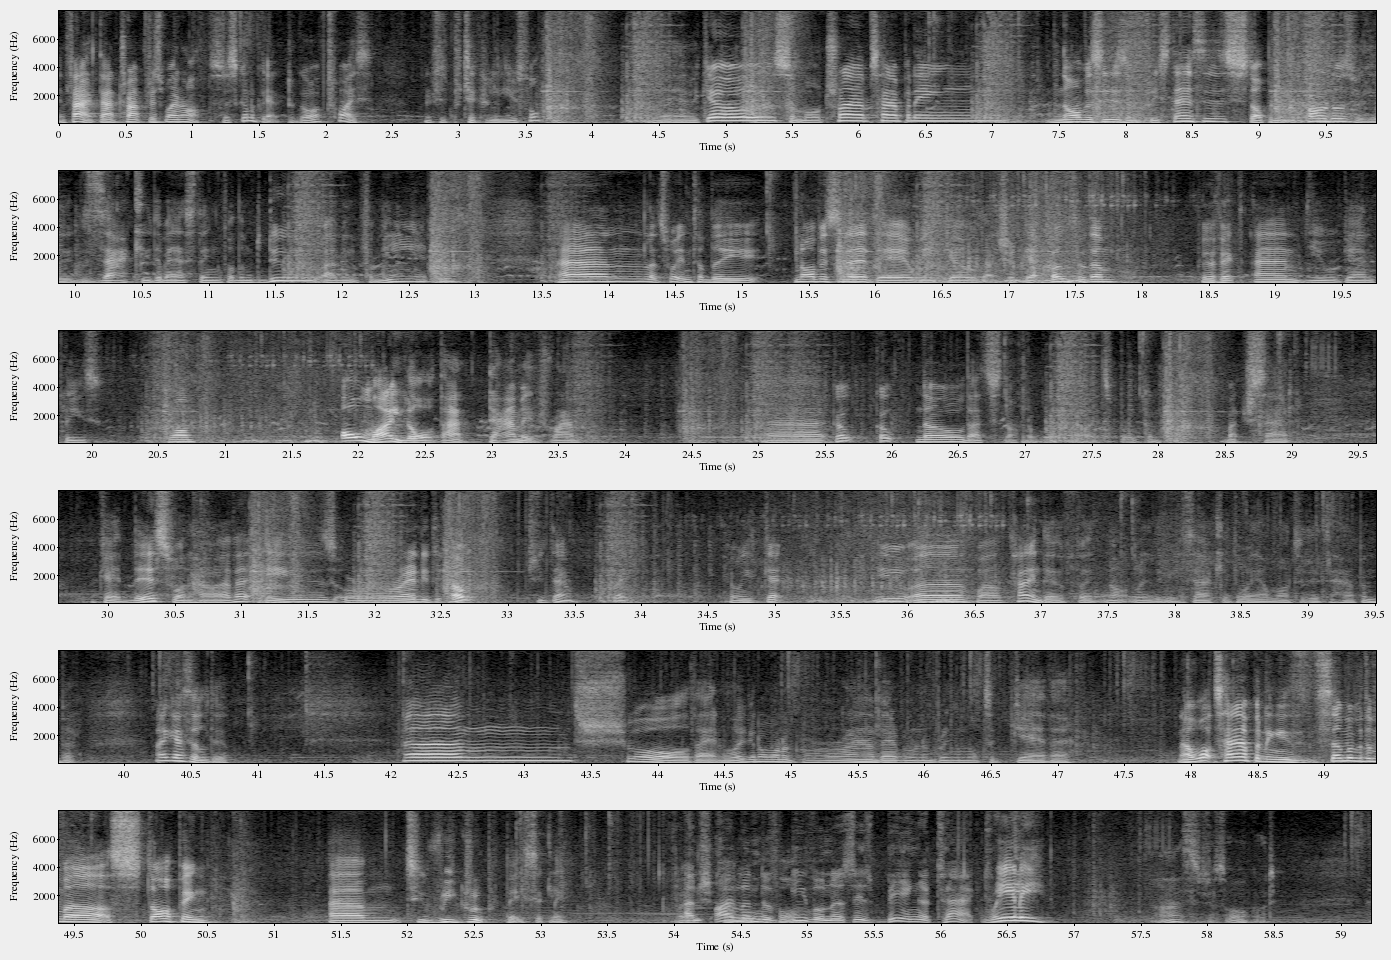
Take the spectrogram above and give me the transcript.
In fact, that trap just went off, so it's going to get to go off twice, which is particularly useful. There we go. Some more traps happening. Novices and priestesses stopping in the corridors, which is exactly the best thing for them to do. I mean, for me, at least. And let's wait until the novice is there. There we go. That should get both of them. Perfect. And you again, please. Come on. Oh my lord, that damage ramp. Uh, go, go. No, that's not going to work now. It's broken. Much sad. Okay, this one, however, is ready to... Oh, she's down. Great. Can we get you? Uh, well, kind of, but not really exactly the way I wanted it to happen, but I guess it'll do. Um, sure then. We're going to want to grab everyone and bring them all together. Now, what's happening is some of them are stopping um, to regroup, basically. An I'm island of for. evilness is being attacked. Really? Oh, that's just awkward.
